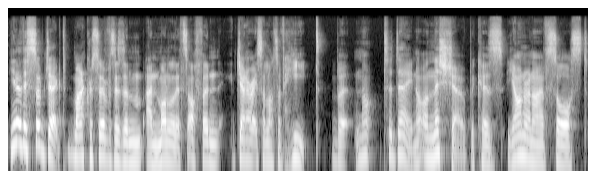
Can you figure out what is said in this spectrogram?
You know, this subject, microservices and, and monoliths, often generates a lot of heat, but not today, not on this show, because Jaana and I have sourced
